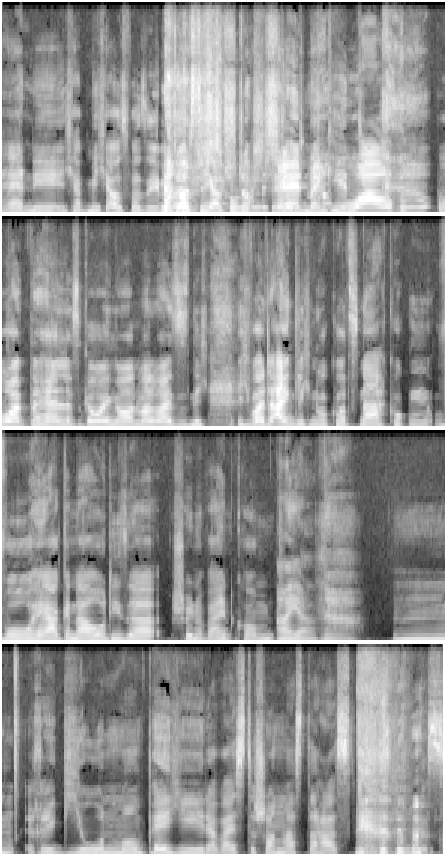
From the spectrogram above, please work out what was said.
Hä? Nee, ich habe mich aus Versehen. Du hast dich auf Stumm gestellt, mein Kind. Wow. What the hell is going on? Man weiß es nicht. Ich wollte eigentlich nur kurz nachgucken, woher genau dieser schöne Wein kommt. Ah ja. Mm, Region Montpellier, da weißt du schon, was du hast. Was Gutes.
